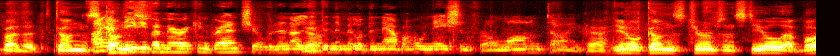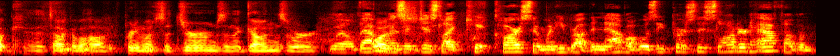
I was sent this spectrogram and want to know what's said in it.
by the guns. I have. Native American grandchildren, and I lived in the middle of the Navajo Nation for a long time. Yeah, you know, Guns, Germs, and Steel, that book, they talk about how pretty much the germs and the guns were. Well, that What? wasn't just like Kit Carson when he brought the Navajos. He personally slaughtered half of them.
